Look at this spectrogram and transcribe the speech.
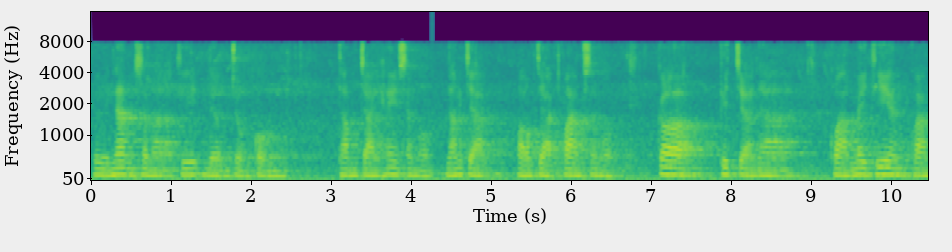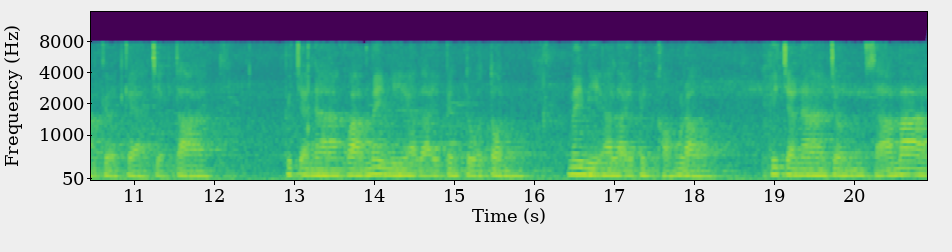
คือนั่งสมาธิเดินจงกรมทำใจให้สงบ หลังจากออกจากความสงบ ก็พิจารณาความไม่เที่ยงความเกิดแก่เจ็บตาย พิจารณาความไม่มีอะไรเป็นตัวตน ไม่มีอะไรเป็นของเรา พิจารณาจนสามารถ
